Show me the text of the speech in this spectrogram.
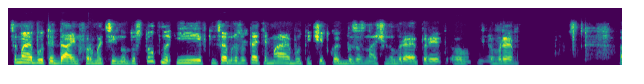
це має бути да, інформаційно доступно, і в кінцевому результаті має бути чітко якби зазначено в, репері... в, ре... е,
